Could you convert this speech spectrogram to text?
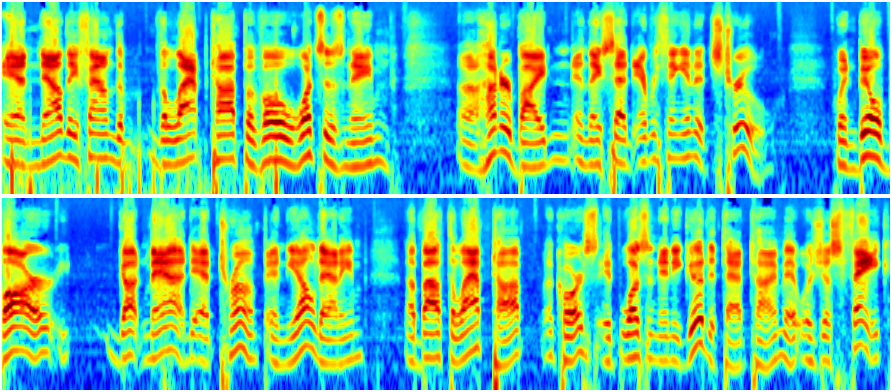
And now they found the the laptop of oh, what's his name, uh, Hunter Biden, and they said everything in it's true. When Bill Barr got mad at Trump and yelled at him about the laptop, of course, it wasn't any good at that time. It was just fake.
